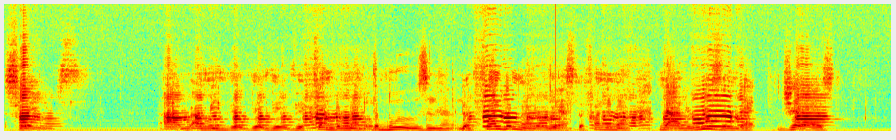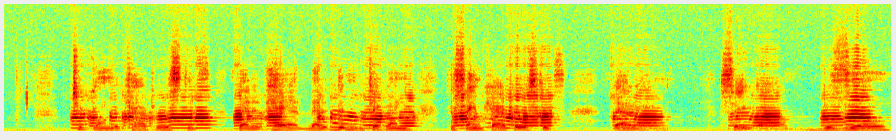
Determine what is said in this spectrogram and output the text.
slaves. Um, I mean, the, the, the, the fundamental. The blues and the... The fundamental, yes, the fundamental. Now, the reason that jazz took on the characteristics that it had, that it didn't take on the, the same characteristics that, uh, say, uh, Brazil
